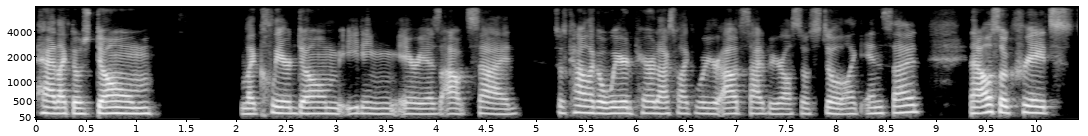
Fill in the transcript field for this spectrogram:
had like those dome, like clear dome eating areas outside. So it's kind of like a weird paradox, like where you're outside but you're also still like inside. And also creates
